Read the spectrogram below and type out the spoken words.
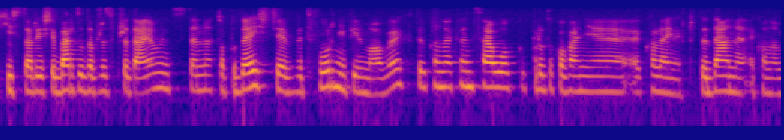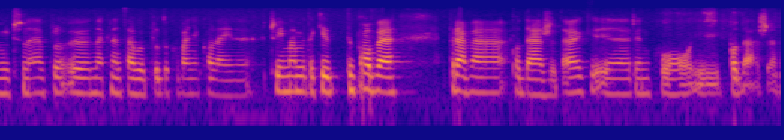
historie się bardzo dobrze sprzedają, więc ten, to podejście wytwórni filmowych, tylko nakręcało produkowanie kolejnych, czy te dane ekonomiczne nakręcały produkowanie kolejnych. Czyli mamy takie typowe prawa podaży, tak, e, rynku i podaży.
